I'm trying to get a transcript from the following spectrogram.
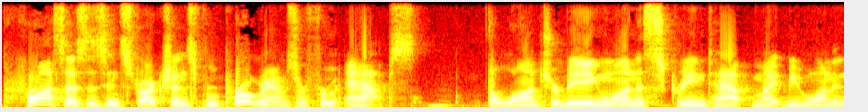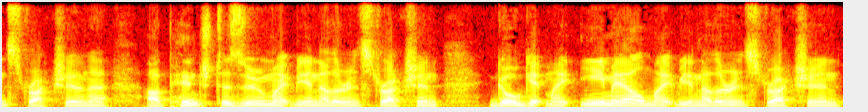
processes instructions from programs or from apps the launcher being one, a screen tap might be one instruction, a, a, pinch to zoom might be another instruction, go get my email might be another instruction,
